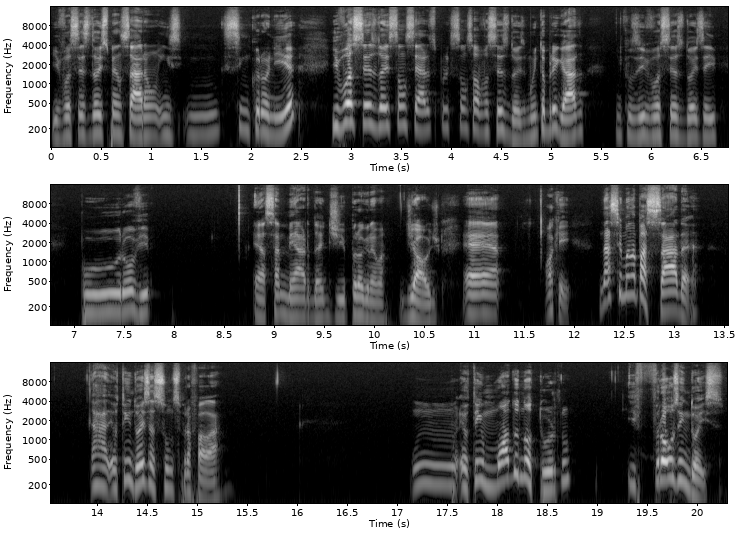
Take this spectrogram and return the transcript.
E vocês dois pensaram em, em sincronia e vocês dois são certos porque são só vocês dois. Muito obrigado, inclusive vocês dois aí por ouvir essa merda de programa de áudio. É. Ok. Na semana passada, Ah, eu tenho dois assuntos pra falar. Um, eu tenho modo noturno e Frozen 2.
